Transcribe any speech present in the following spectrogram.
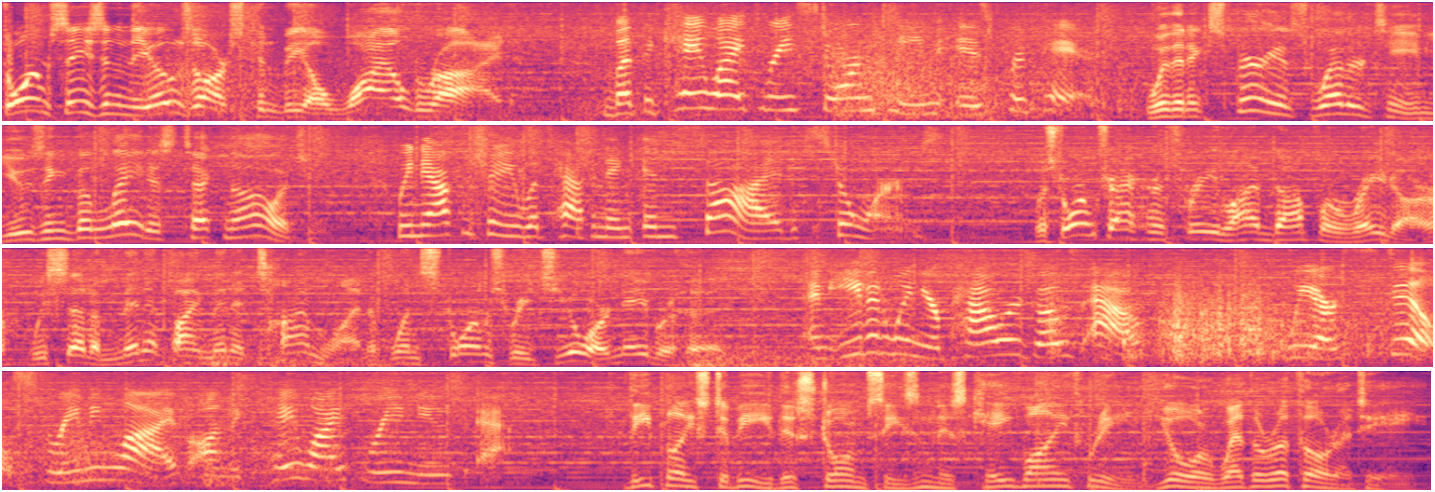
Storm season in the Ozarks can be a wild ride. But the KY3 Storm Team is prepared. With an experienced weather team using the latest technology. We now can show you what's happening inside storms. With Storm Tracker 3 live Doppler radar, we set a minute by minute timeline of when storms reach your neighborhood. And even when your power goes out, we are still streaming live on the KY3 News app. The place to be this storm season is KY3, your weather authority.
